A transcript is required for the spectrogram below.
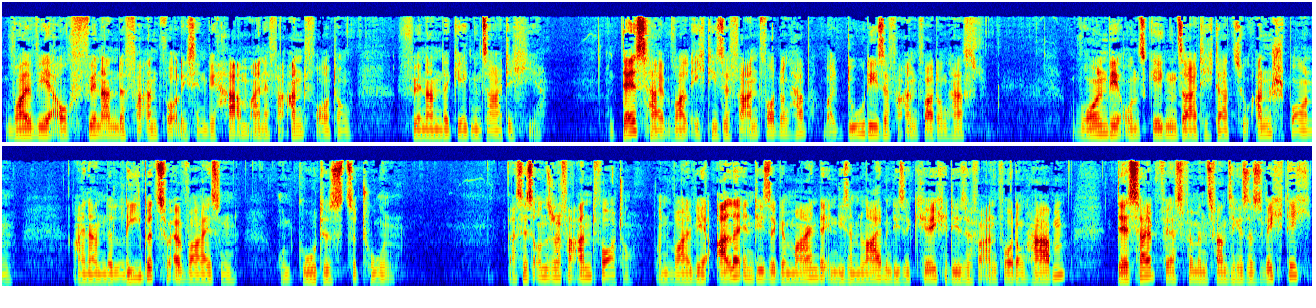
Weil wir auch füreinander verantwortlich sind. Wir haben eine Verantwortung füreinander gegenseitig hier. Und deshalb, weil ich diese Verantwortung habe, weil du diese Verantwortung hast, wollen wir uns gegenseitig dazu anspornen, einander Liebe zu erweisen und Gutes zu tun. Das ist unsere Verantwortung. Und weil wir alle in dieser Gemeinde, in diesem Leib, in dieser Kirche diese Verantwortung haben, deshalb, Vers 25 ist es wichtig,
